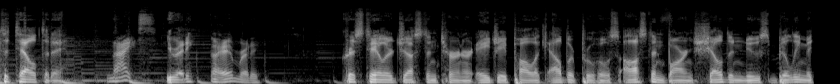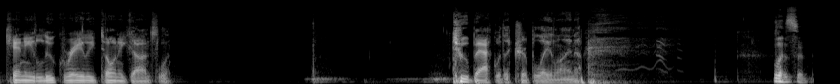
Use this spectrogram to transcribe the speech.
to tell today. Nice. You ready? I am ready. Chris Taylor, Justin Turner, AJ Pollock, Albert Pujols, Austin Barnes, Sheldon Neuse, Billy McKinney, Luke Raley, Tony Gonsolin. Two back with a AAA lineup. Listen,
